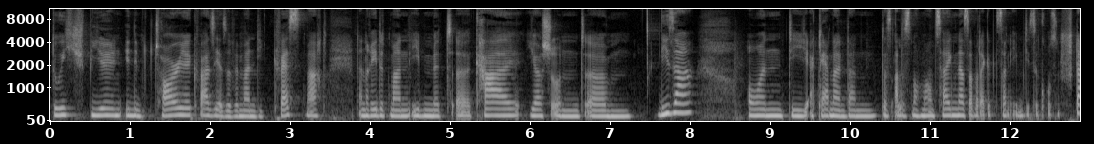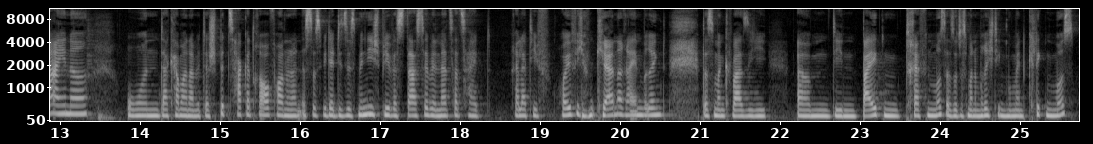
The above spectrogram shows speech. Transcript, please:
durchspielen in dem Tutorial quasi. Also wenn man die Quest macht, dann redet man eben mit äh, Karl, Josh und ähm, Lisa. Und die erklären dann das alles nochmal und zeigen das. Aber da gibt es dann eben diese großen Steine und da kann man dann mit der Spitzhacke draufhauen und dann ist das wieder dieses Minispiel, was Star Stable in letzter Zeit relativ häufig und gerne reinbringt, dass man quasi ähm, den Balken treffen muss, also dass man im richtigen Moment klicken muss.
